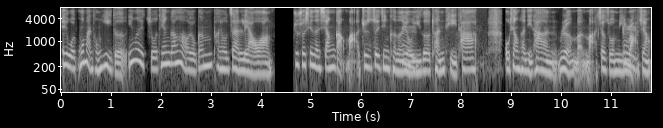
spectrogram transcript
哎，我我蛮同意的，因为昨天刚好有跟朋友在聊啊。就说现在香港嘛，就是最近可能有一个团体，他偶像团体，他很热门嘛，叫做 Mira 这样，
